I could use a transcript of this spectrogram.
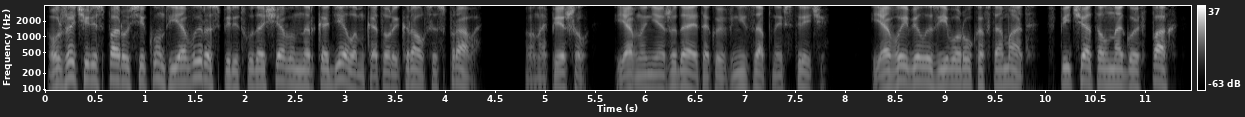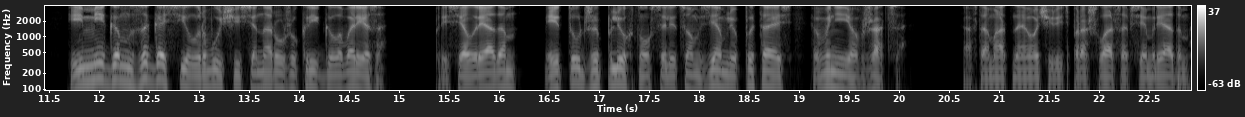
Уже через пару секунд я вырос перед худощавым наркоделом, который крался справа. Он опешил, явно не ожидая такой внезапной встречи. Я выбил из его рук автомат, впечатал ногой в пах и мигом загасил рвущийся наружу крик головореза. Присел рядом, и тут же плюхнулся лицом в землю, пытаясь в нее вжаться. Автоматная очередь прошла совсем рядом,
